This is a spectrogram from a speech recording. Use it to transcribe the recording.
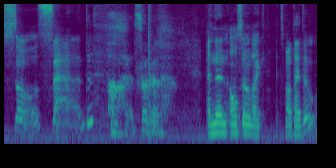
So sad. Oh, it's so good. And then also like, it's what I do.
